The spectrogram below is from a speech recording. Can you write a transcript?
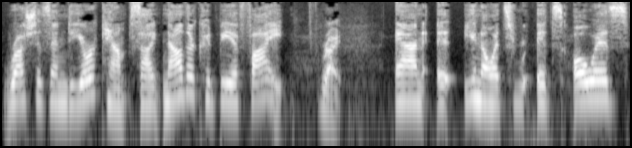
rushes into your campsite, now there could be a fight. Right. And it, you know, it's, it's always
